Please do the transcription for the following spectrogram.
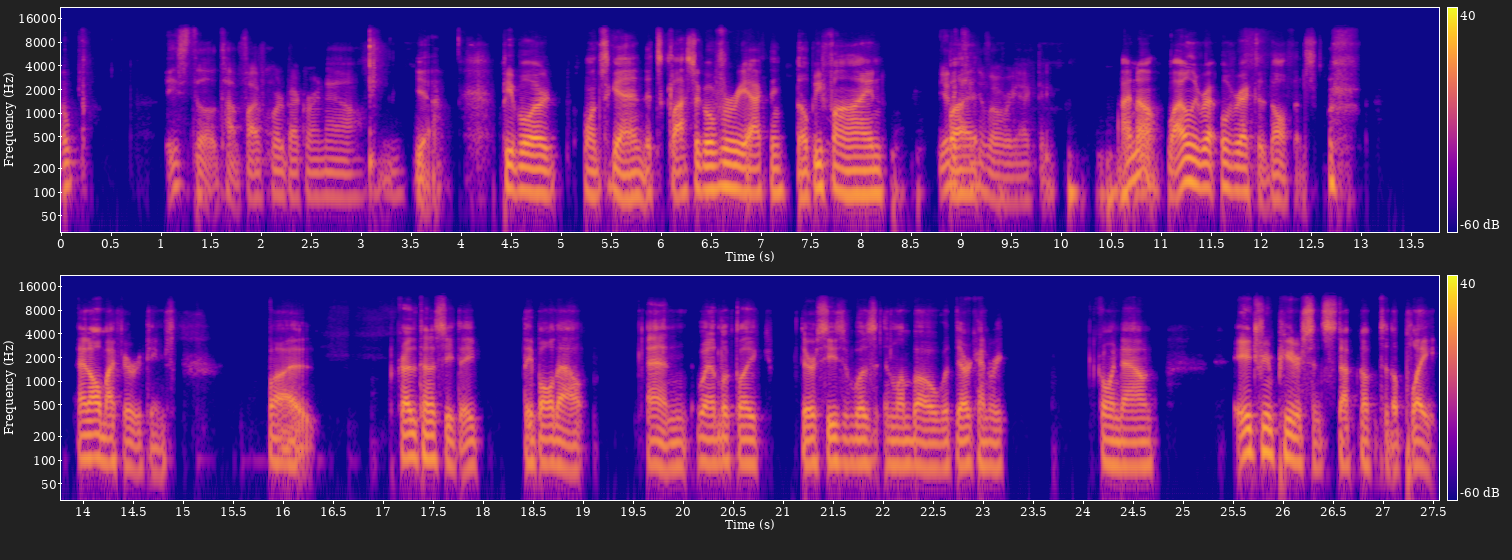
Nope. He's still a top five quarterback right now. Yeah. People are once again, it's classic overreacting. They'll be fine. You're But- the king of overreacting. I know. Well, I only re- overreact to the Dolphins and all my favorite teams. But credit Tennessee, they they balled out. And when it looked like their season was in limbo with Derrick Henry going down, Adrian Peterson stepped up to the plate.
